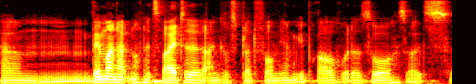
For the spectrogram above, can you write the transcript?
Ähm, wenn man halt noch eine zweite Angriffsplattform irgendwie braucht oder so, so als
